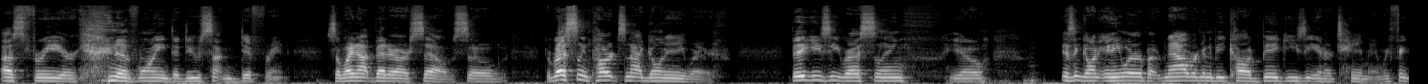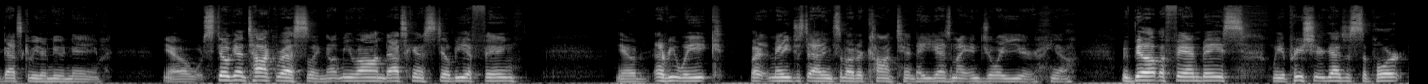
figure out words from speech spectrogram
us three are kind of wanting to do something different. So why not better ourselves? So the wrestling part's not going anywhere. Big Easy Wrestling, you know, isn't going anywhere, but now we're going to be called Big Easy Entertainment. We think that's going to be the new name. You know, we're still going to talk wrestling. Don't me wrong, that's going to still be a thing, you know, every week, but maybe just adding some other content that you guys might enjoy either. You know, we built up a fan base. We appreciate you guys' support,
